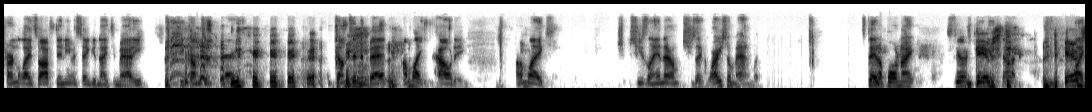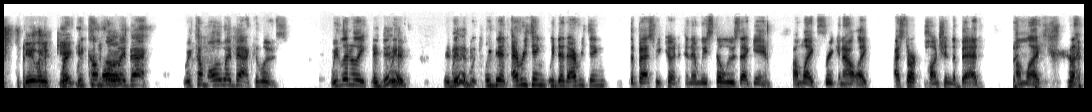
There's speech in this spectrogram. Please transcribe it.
turned the lights off, didn't even say goodnight to Maddie. She comes in bed, comes into bed. I'm like pouting. I'm like, she's laying there. I'm- She's like, why are you so mad? I'm like, stayed up all night. Steelers can't Damn, get it done. Ste- damn Like, Steelers. We, can't we get come it all the way back. We come all the way back to lose. We literally They did. We- they we, did. we, we did everything. We did everything the best we could, and then we still lose that game. I'm like freaking out. Like I start punching the bed. I'm like, like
